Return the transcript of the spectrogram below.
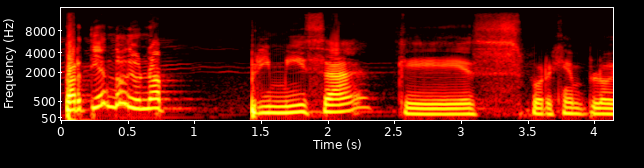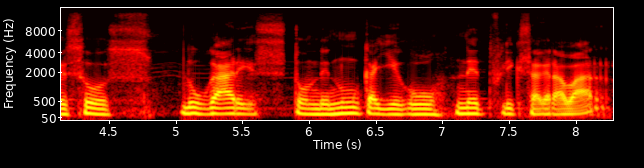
Partiendo de una premisa que es, por ejemplo, esos lugares donde nunca llegó Netflix a grabar.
